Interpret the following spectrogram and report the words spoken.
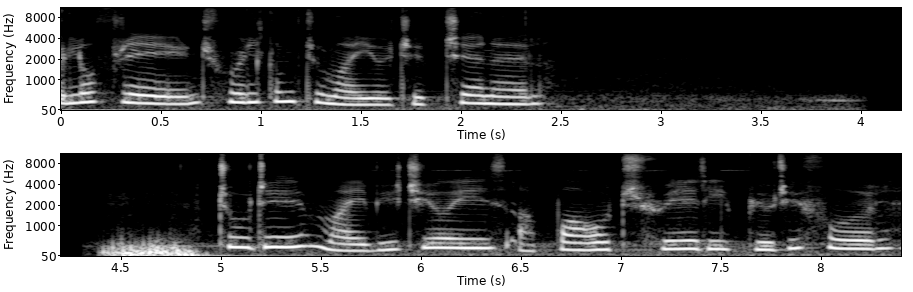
hello friends welcome to my youtube channel. Today my video is about very beautiful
